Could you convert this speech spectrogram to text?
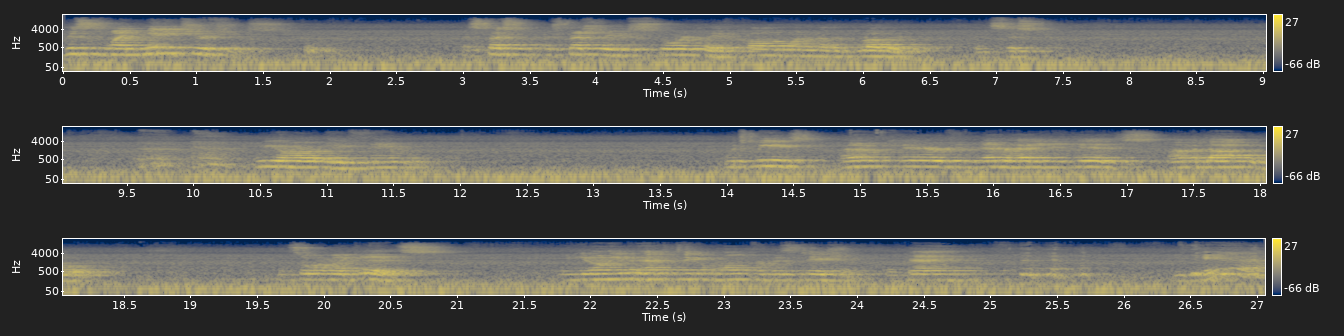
This is why many churches, especially, especially historically, have called one another brother and sister. We are a family. Which means I don't care if you've never had any kids, I'm adoptable. And so are my kids. And you don't even have to take them home for visitation, okay? You can't.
